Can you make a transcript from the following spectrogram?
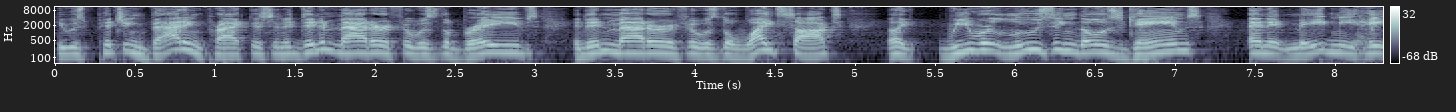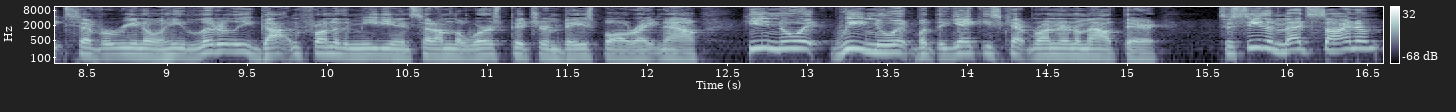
He was pitching batting practice, and it didn't matter if it was the Braves. It didn't matter if it was the White Sox. Like we were losing those games, and it made me hate Severino. He literally got in front of the media and said, "I'm the worst pitcher in baseball right now." He knew it. We knew it, but the Yankees kept running him out there. To see the Mets sign him,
